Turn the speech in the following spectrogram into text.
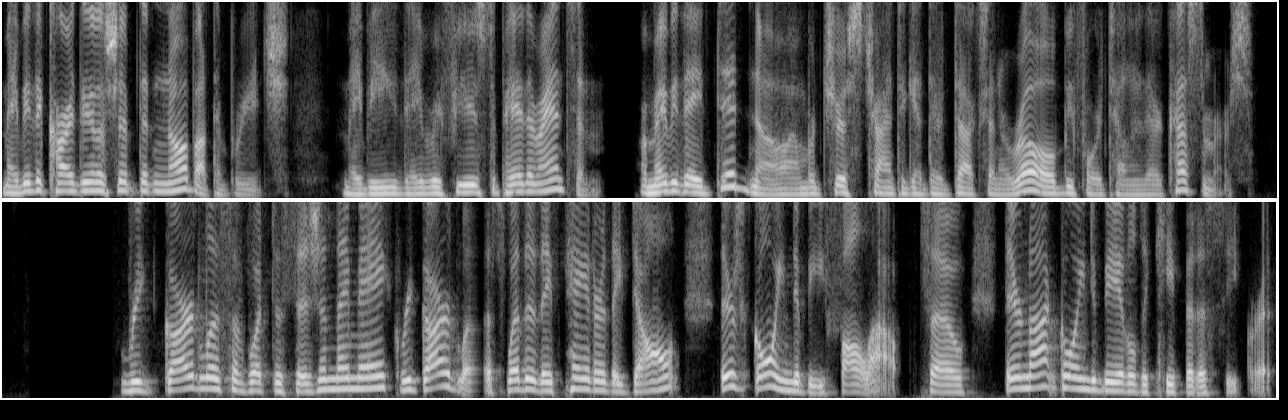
Maybe the car dealership didn't know about the breach. Maybe they refused to pay the ransom. Or maybe they did know and were just trying to get their ducks in a row before telling their customers regardless of what decision they make, regardless whether they pay it or they don't, there's going to be fallout. So they're not going to be able to keep it a secret.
